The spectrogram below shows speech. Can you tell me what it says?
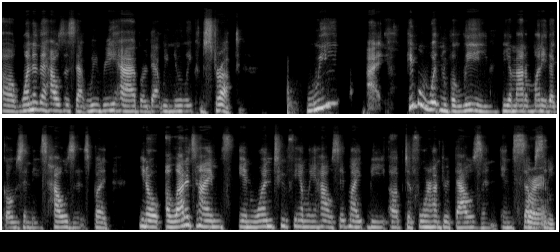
uh, one of the houses that we rehab or that we newly construct, we, I, people wouldn't believe the amount of money that goes in these houses, but you know, a lot of times in one two family house, it might be up to 400,000 in subsidy right.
